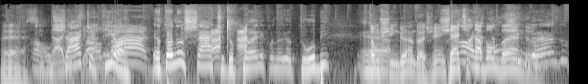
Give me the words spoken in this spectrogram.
É. Ó, o chat de aqui, ó. Eu tô no chat do Pânico no YouTube. Estão xingando a gente? Chat Olha, tá bombando. xingando,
